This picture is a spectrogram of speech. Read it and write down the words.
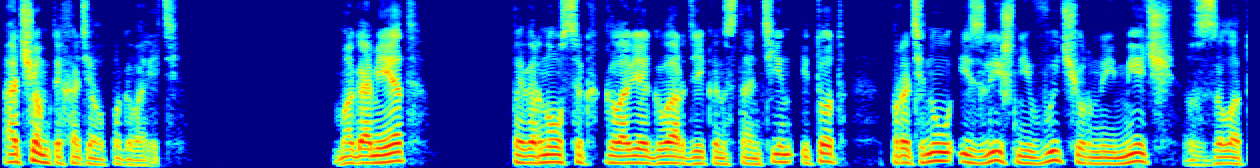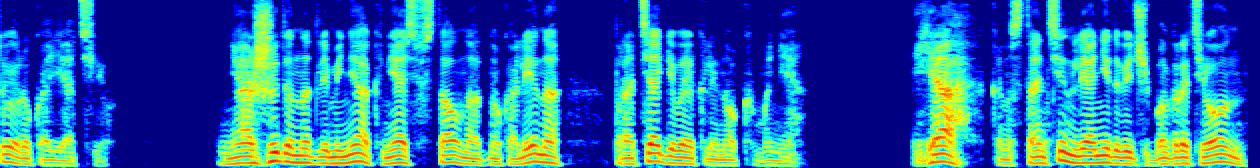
О чем ты хотел поговорить? Магомед повернулся к главе гвардии Константин, и тот протянул излишне вычурный меч с золотой рукоятью. Неожиданно для меня князь встал на одно колено, протягивая клинок мне. «Я, Константин Леонидович Багратион,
